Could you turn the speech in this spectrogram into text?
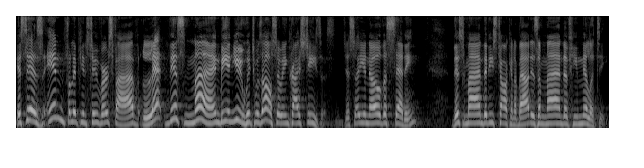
It says in Philippians 2, verse 5, let this mind be in you, which was also in Christ Jesus. Just so you know the setting. This mind that he's talking about is a mind of humility.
